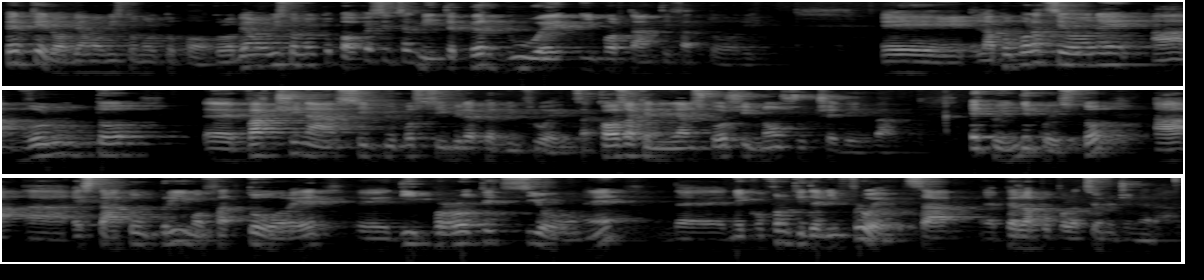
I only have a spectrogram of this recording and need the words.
Perché lo abbiamo visto molto poco? Lo abbiamo visto molto poco essenzialmente per due importanti fattori. Eh, la popolazione ha voluto eh, vaccinarsi il più possibile per l'influenza, cosa che negli anni scorsi non succedeva. E quindi questo ha, ha, è stato un primo fattore eh, di protezione eh, nei confronti dell'influenza eh, per la popolazione generale.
